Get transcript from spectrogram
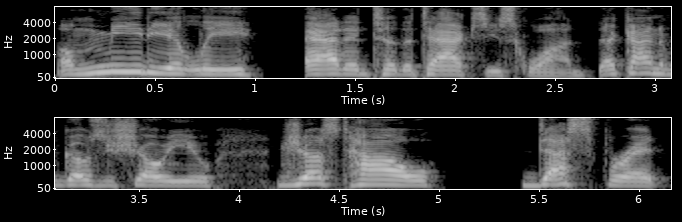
immediately added to the taxi squad. That kind of goes to show you just how desperate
